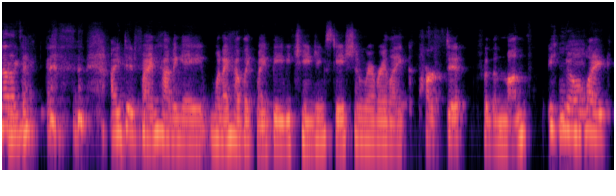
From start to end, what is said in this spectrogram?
no, Are we that's done? okay. I did find having a when I had like my baby changing station wherever I like parked it for the month, you know, Mhm. like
